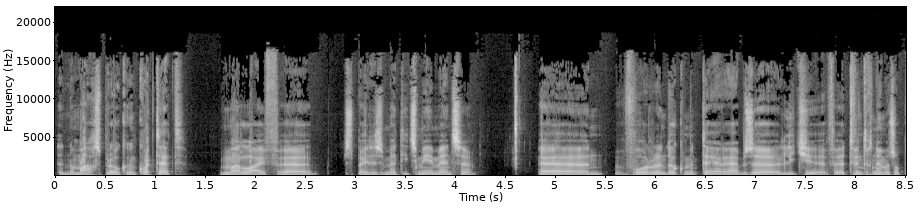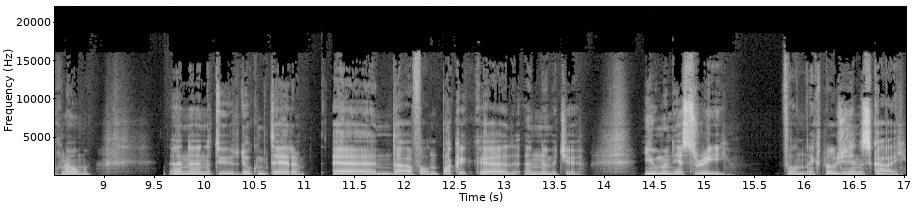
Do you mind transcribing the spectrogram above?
normaal gesproken een kwartet, maar live eh, spelen ze met iets meer mensen. En voor een documentaire hebben ze een liedje, of, eh, 20 nummers opgenomen. Een eh, natuurdocumentaire. En daarvan pak ik eh, een nummertje. Human History van Explosions in the Sky.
